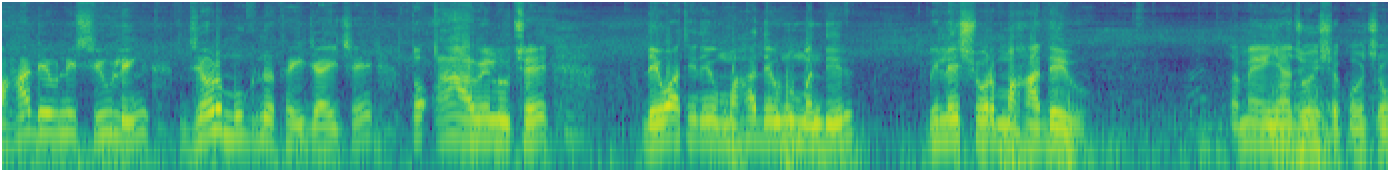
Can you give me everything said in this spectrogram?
મહાદેવની શિવલિંગ જળમુગ્ન થઈ જાય છે. તો આ આવેલું છે દેવાતિદેવ મહાદેવનું મંદિર ભીલેશ્વર મહાદેવ. તમે અહીંયા જોઈ શકો છો.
